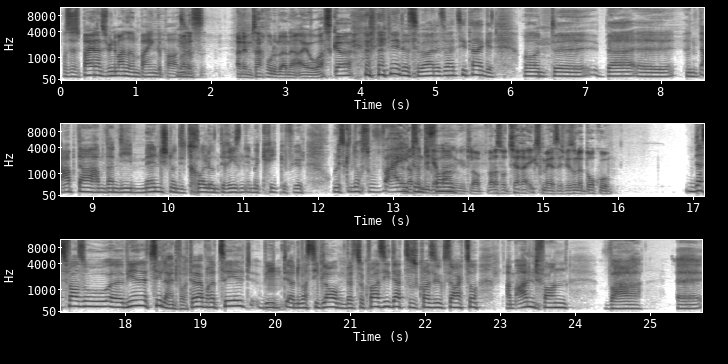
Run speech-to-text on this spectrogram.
Also das Bein hat sich mit dem anderen Bein gepaart. War das an dem Tag, wo du deine Ayahuasca nee, das war, das war jetzt die Tage. Und äh, da, äh, und ab da haben dann die Menschen und die Trolle und die Riesen immer Krieg geführt. Und es geht noch so weit Das haben und die voll. Germanen geglaubt. War das so Terra X-mäßig, wie so eine Doku? Das war so äh, wie ein Erzähler einfach. Der hat einfach erzählt, wie, Mhm. der- was die glauben. Das so quasi, hat so quasi gesagt, so am Anfang war äh,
